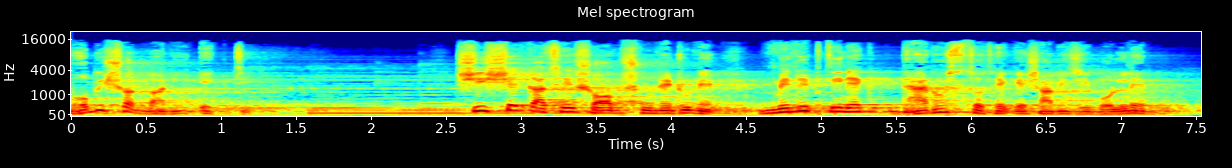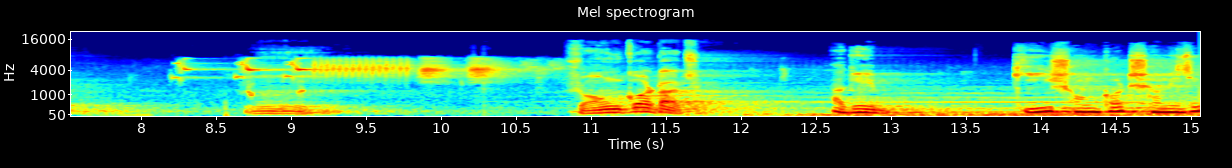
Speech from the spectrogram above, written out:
ভবিষ্যৎবাণী একটি। শিষ্যের কাছে সব শুনে টুনে মিনিট তিনেক ধ্যানস্থ থেকে স্বামীজি বললেন সংকট আছে। আগে কি সংকট স্বামীজি?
